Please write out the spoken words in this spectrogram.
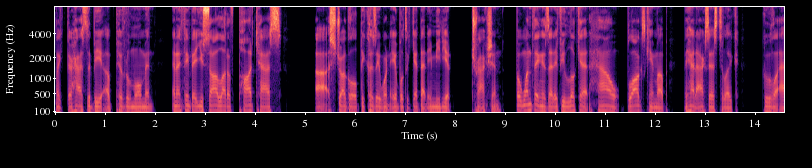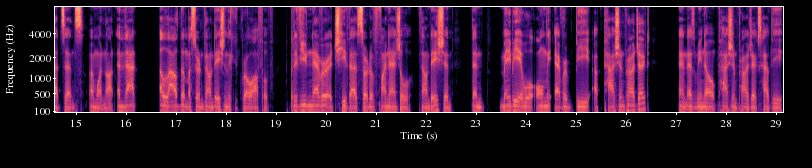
Like there has to be a pivotal moment. And I think that you saw a lot of podcasts uh, struggle because they weren't able to get that immediate traction. But one thing is that if you look at how blogs came up, they had access to like Google AdSense and whatnot. And that allowed them a certain foundation they could grow off of. But if you never achieve that sort of financial foundation, then maybe it will only ever be a passion project. And as we know, passion projects have the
